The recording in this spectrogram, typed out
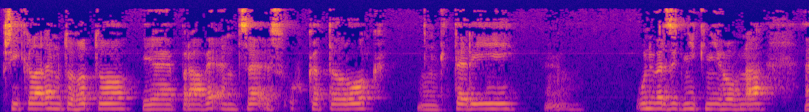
Příkladem tohoto je právě NCSU katalog, hm, který univerzitní knihovna eh,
